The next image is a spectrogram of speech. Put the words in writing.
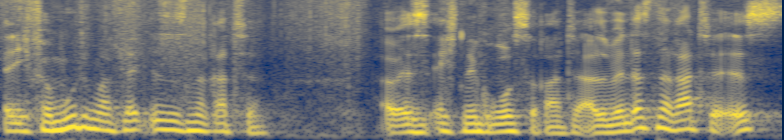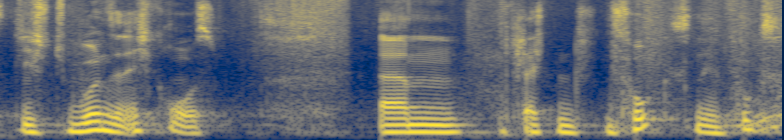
Ich vermute mal, vielleicht ist es eine Ratte. Aber es ist echt eine große Ratte. Also wenn das eine Ratte ist, die Spuren sind echt groß. Ähm, vielleicht ein Fuchs? Nee, ein Fuchs.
